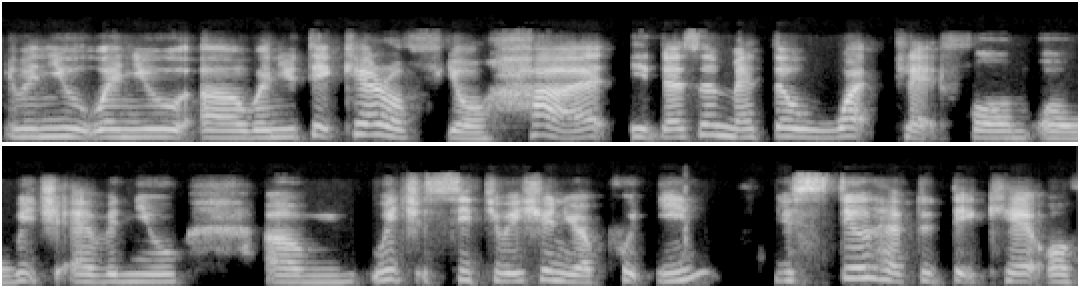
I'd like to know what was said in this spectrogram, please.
when you when you uh when you take care of your heart, it doesn't matter what platform or which avenue, um, which situation you are put in. You still have to take care of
